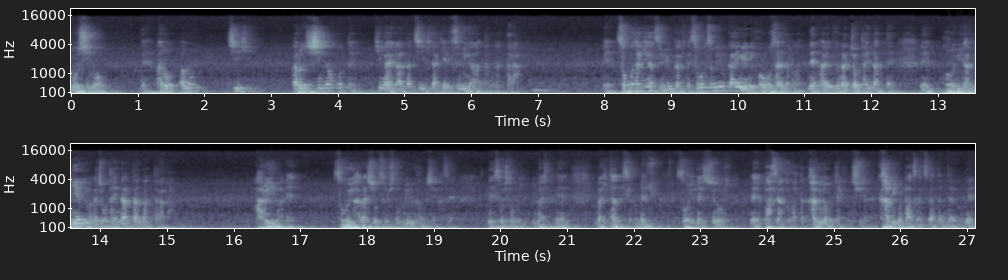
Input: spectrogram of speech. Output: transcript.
もしも、ね、あのあの地域あの地震が起こって被害があった地域だけに罪があったのだったら、ね、そこだけが罪深くてその罪深い上に滅ぼされたのは、ね、ああいうふうな状態になって、ね、滅びが見えるような状態になったんだったらばあるいはねそういう話をする人もいるかもしれません、ね、そういう人もいましたね、まあ、いたんですけどね。そういう熱種のえ、罰が配った神の主じゃない神の罰が使ったみたいなのね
